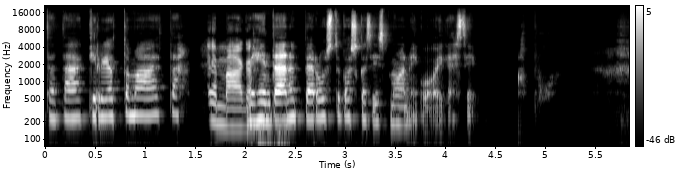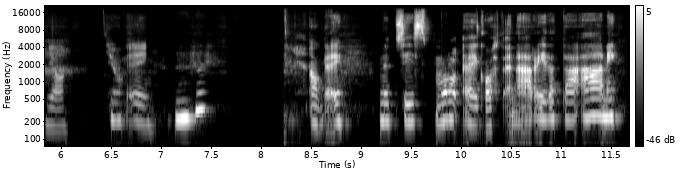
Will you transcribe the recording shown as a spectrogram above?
tätä kirjoittamaan, että en mäkään. mihin tämä nyt perustui, koska siis mua on niinku oikeasti apua. Joo. Joo. Ei. Mm-hmm. Okei. Okay. Nyt siis mulla ei kohta enää riitä tämä ääni,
